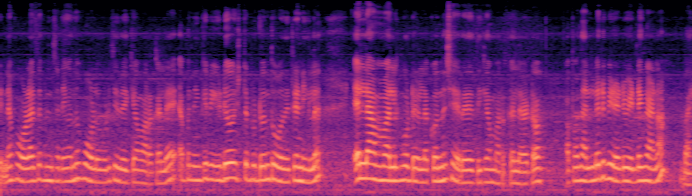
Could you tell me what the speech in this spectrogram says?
പിന്നെ ഫോളോ ചെയ്ത ഫ്രണ്ട്സിനെ ഒന്ന് ഫോളോ കൂടി ചെയ്തേക്കാൻ മറക്കല്ലേ. അപ്പോൾ നിങ്ങൾക്ക് വീഡിയോ ഇഷ്ടപ്പെട്ടു എന്ന് തോന്നിയിട്ടുണ്ടെങ്കിൽ എല്ലാ അമ്മമാർക്കും കുട്ടികളൊക്കെ ഒന്ന് ഷെയർ ചെയ്തേക്കാൻ മറക്കല്ല കേട്ടോ. അപ്പോൾ നല്ലൊരു വീഡിയോ വീണ്ടും കാണാം. ബൈ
